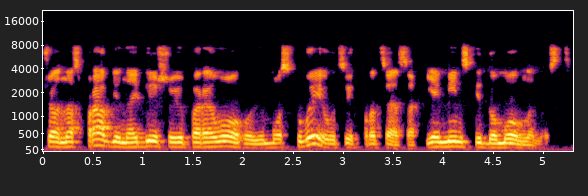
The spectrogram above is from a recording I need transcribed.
що насправді найбільшою перемогою Москви у цих процесах є мінські домовленості.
